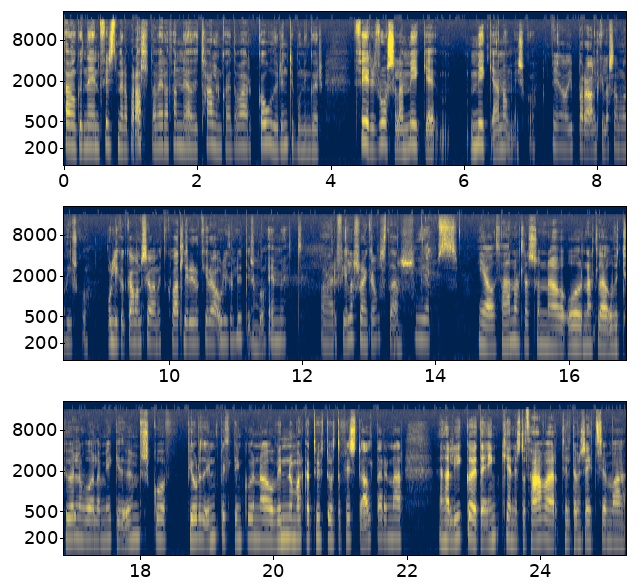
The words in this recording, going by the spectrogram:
þá einhvern veginn finnst mér að bara alltaf vera þannig að þau tala um hvað þetta var góður undirbúningur fyrir rosalega mikið mikið að námi sko Já, ég bara algjörlega saman á því sko og líka gaman að sjá að mitt hvað allir eru að gera ólíka hluti sko mm. það eru félagsfræðingar alls þar Jeps. Já, það er náttúrulega svona og, náttúrulega, og við tölum voðalega mikið um sko fjóruðu innbyltinguna og vinnumarka 21. aldarinnar en það líka þetta engjennist og það var til dæmis eitt sem að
